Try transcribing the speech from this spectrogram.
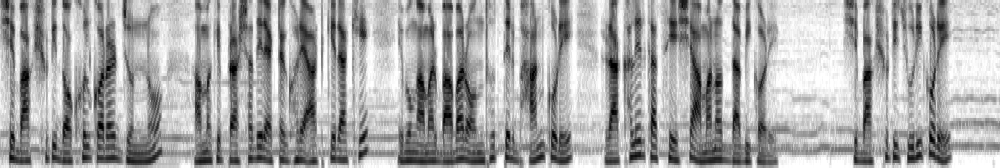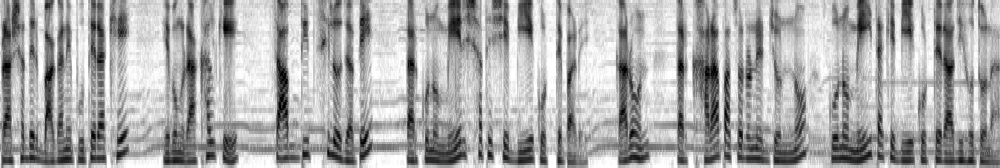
সে বাক্সটি দখল করার জন্য আমাকে প্রাসাদের একটা ঘরে আটকে রাখে এবং আমার বাবার অন্ধত্বের ভান করে রাখালের কাছে এসে আমানত দাবি করে। সে বাক্সটি চুরি করে প্রাসাদের বাগানে পুঁতে রাখে এবং রাখালকে চাপ দিচ্ছিল যাতে তার কোনো মেয়ের সাথে সে বিয়ে করতে পারে। কারণ তার খারাপ আচরণের জন্য কোনো মেয়েই তাকে বিয়ে করতে রাজি হতো না।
